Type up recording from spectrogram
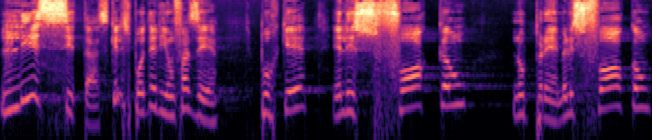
lícitas que eles poderiam fazer, porque eles focam no prêmio, eles focam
